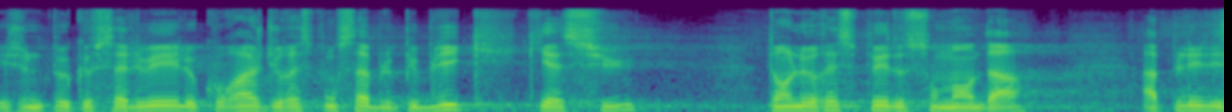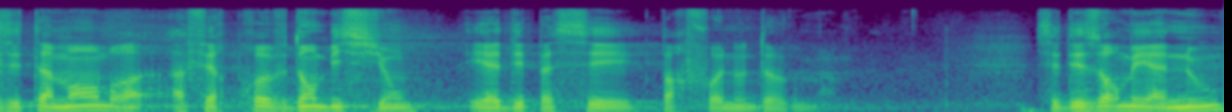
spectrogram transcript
et je ne peux que saluer le courage du responsable public qui a su, dans le respect de son mandat, appeler les États membres à faire preuve d'ambition et à dépasser parfois nos dogmes. C'est désormais à nous,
